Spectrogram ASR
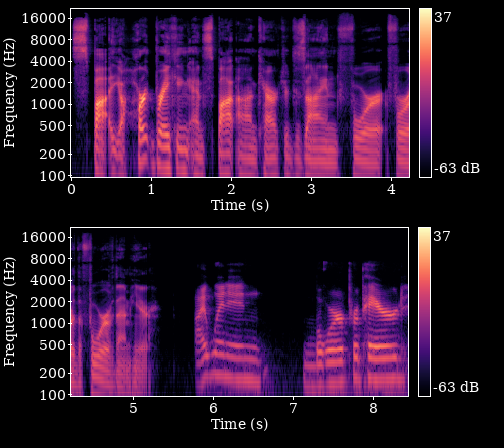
spot you know, heartbreaking and spot on character design for for the four of them here. I went in more prepared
